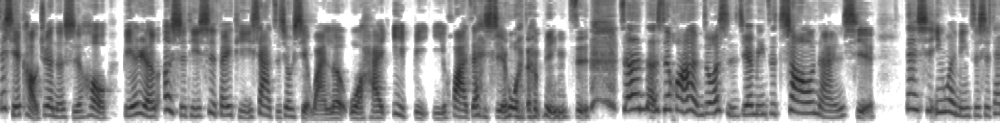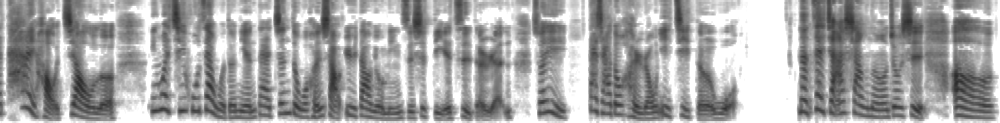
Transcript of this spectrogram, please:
在写考卷的时候，别人二十题是非题一下子就写完了，我还一笔一画在写我的名字，真的是花很多时间，名字超难写。但是因为名字实在太好叫了。因为几乎在我的年代，真的我很少遇到有名字是叠字的人，所以大家都很容易记得我。那再加上呢，就是呃，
